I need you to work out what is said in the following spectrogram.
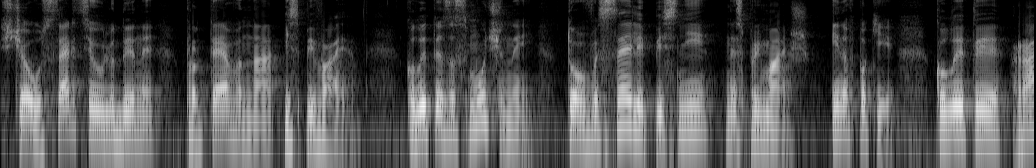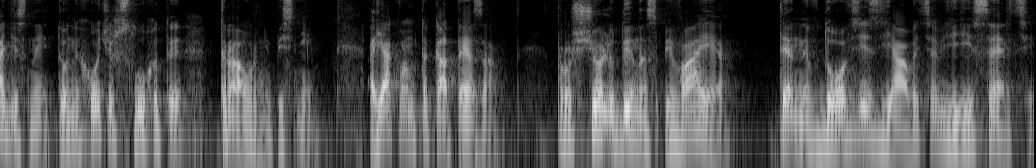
Що у серці у людини, проте вона і співає. Коли ти засмучений, то веселі пісні не сприймаєш. І навпаки, коли ти радісний, то не хочеш слухати траурні пісні. А як вам така теза? Про що людина співає, те невдовзі з'явиться в її серці.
